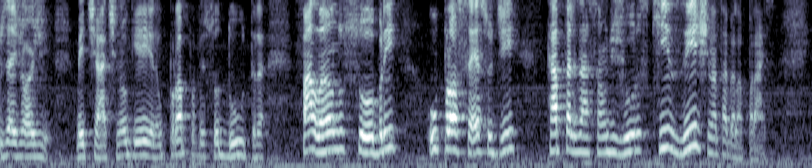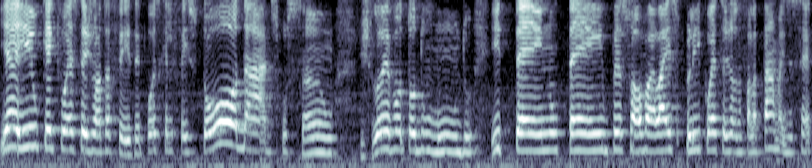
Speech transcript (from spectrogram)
José Jorge Metiati Nogueira, o próprio professor Dutra, falando sobre o processo de capitalização de juros que existe na tabela Price. E aí o que, que o STJ fez? Depois que ele fez toda a discussão, levou todo mundo, e tem, não tem, o pessoal vai lá explica, o STJ fala, tá, mas isso é,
